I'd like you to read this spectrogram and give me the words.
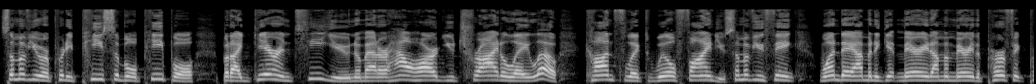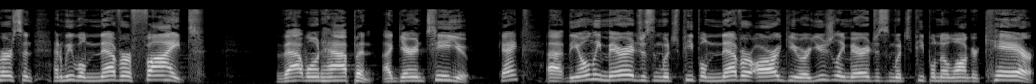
Some of you are pretty peaceable people, but I guarantee you, no matter how hard you try to lay low, conflict will find you. Some of you think, one day I'm going to get married, I'm going to marry the perfect person, and we will never fight. That won't happen. I guarantee you. Okay? Uh, the only marriages in which people never argue are usually marriages in which people no longer care.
